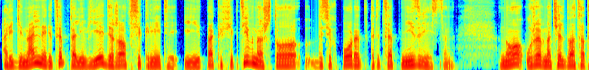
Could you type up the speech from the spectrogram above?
Оригинальный рецепт оливье держал в секрете, и так эффективно, что до сих пор этот рецепт неизвестен. Но уже в начале 20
